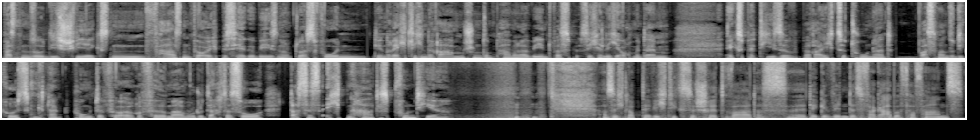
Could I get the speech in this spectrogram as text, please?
Was sind so die schwierigsten Phasen für euch bisher gewesen? Du hast vorhin den rechtlichen Rahmen schon so ein paar Mal erwähnt, was sicherlich auch mit deinem Expertisebereich zu tun hat. Was waren so die größten Knackpunkte für eure Firma, wo du dachtest so, das ist echt ein hartes Pfund hier? Also ich glaube, der wichtigste Schritt war das, äh, der Gewinn des Vergabeverfahrens.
